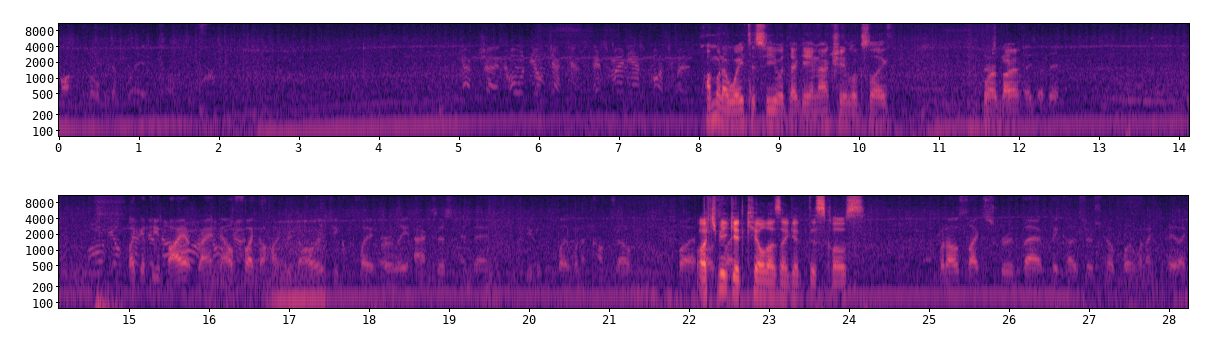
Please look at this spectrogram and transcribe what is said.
October to play it, so... Capture and hold the objectives, as many as possible. I'm gonna wait to see what that game actually looks like before I There's buy it. gameplays of it. Hold the Like if you buy it right now for like a hundred dollars, you can play early access, and then you can play it when it comes out. But Watch me like- get killed as I get this close. But I was like, screw that because there's no point when I can pay like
